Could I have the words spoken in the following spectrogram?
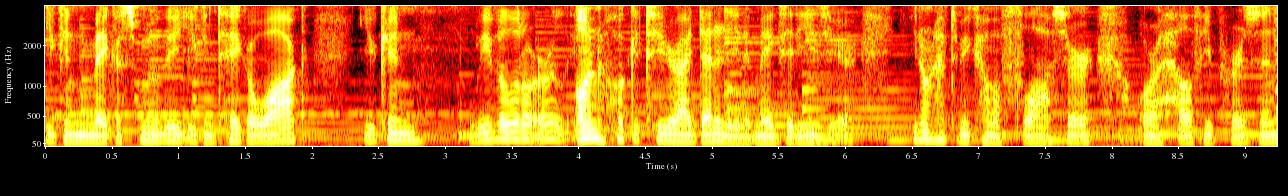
you can make a smoothie, you can take a walk you can leave a little early. Unhook it to your identity and it makes it easier. You don't have to become a flosser or a healthy person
